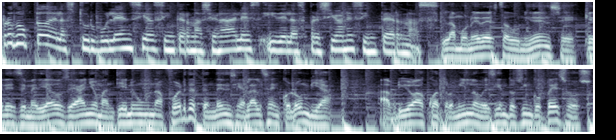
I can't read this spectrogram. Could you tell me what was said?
producto de las turbulencias internacionales y de las presiones internas. La moneda estadounidense, que desde mediados de año mantiene una fuerte tendencia al alza en Colombia, abrió a 4.905 pesos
